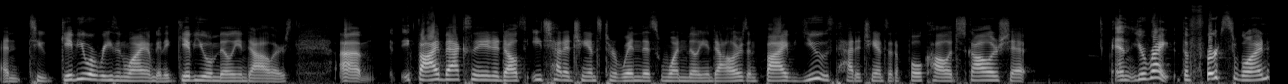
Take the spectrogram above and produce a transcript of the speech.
and to give you a reason why, I'm going to give you a million dollars. Um, five vaccinated adults each had a chance to win this $1 million, and five youth had a chance at a full college scholarship. And you're right. The first one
